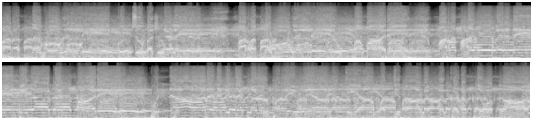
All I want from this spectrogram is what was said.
മറന്നു പോകല്ലേ കൊച്ചുമക്കളെ മറന്നു പോകല്ലേ ഉമ്മമാരെ? മറന്നു പോകരുതേ പിതാക്കന്മാരെ. പുന്നാരനിതങ്ങൾ പറയുകയാണ് നാളങ്ങൾ കടന്നു വന്നാൽ.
